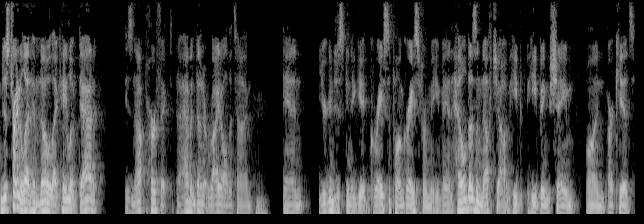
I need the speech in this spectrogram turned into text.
I'm just trying to let him know, like, hey, look, dad is not perfect and I haven't done it right all the time. And you're gonna just going to get grace upon grace from me, man. Hell does enough job heap, heaping shame on our kids.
